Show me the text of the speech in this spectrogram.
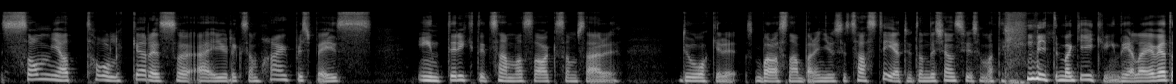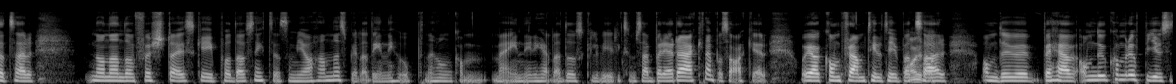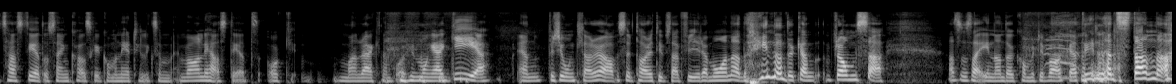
som jag tolkar det så är ju liksom hyperspace inte riktigt samma sak som så här, du åker bara snabbare än ljusets hastighet, utan det känns ju som att det är lite magi kring det hela. Jag vet att så här, någon av de första Escape-poddavsnitten som jag och Hanna spelade in ihop, när hon kom med in i det hela, då skulle vi liksom så börja räkna på saker. Och jag kom fram till typ att så här, om, du behöv, om du kommer upp i ljusets hastighet och sen ska komma ner till liksom en vanlig hastighet och man räknar på hur många G en person klarar av, så tar det typ så fyra månader innan du kan bromsa. Alltså så här, innan de kommer tillbaka till att stanna.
